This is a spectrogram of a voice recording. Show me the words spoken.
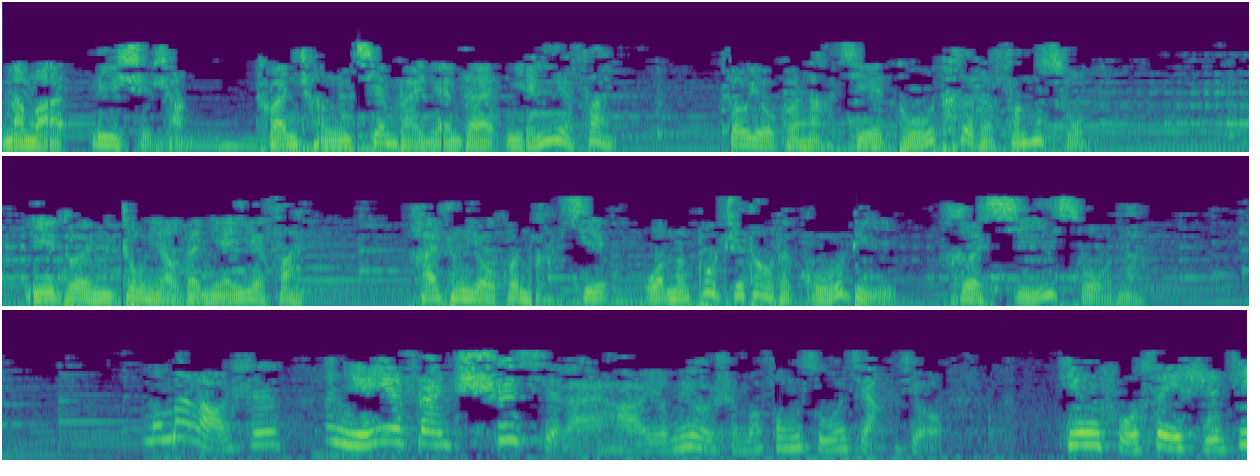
那么，历史上传承千百年的年夜饭都有过哪些独特的风俗？一顿重要的年夜饭还曾有过哪些我们不知道的古礼和习俗呢？孟曼老师，那年夜饭吃起来哈有没有什么风俗讲究？《荆楚岁时记》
